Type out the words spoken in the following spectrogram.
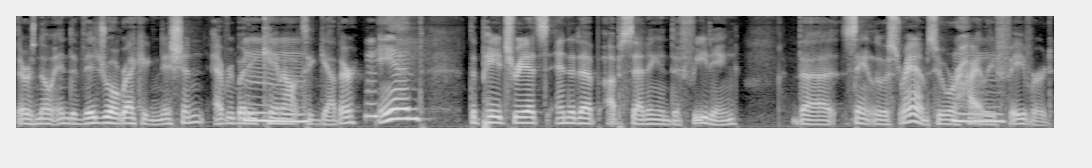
There was no individual recognition. Everybody came out together, and the Patriots ended up upsetting and defeating the St. Louis Rams, who were highly favored.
